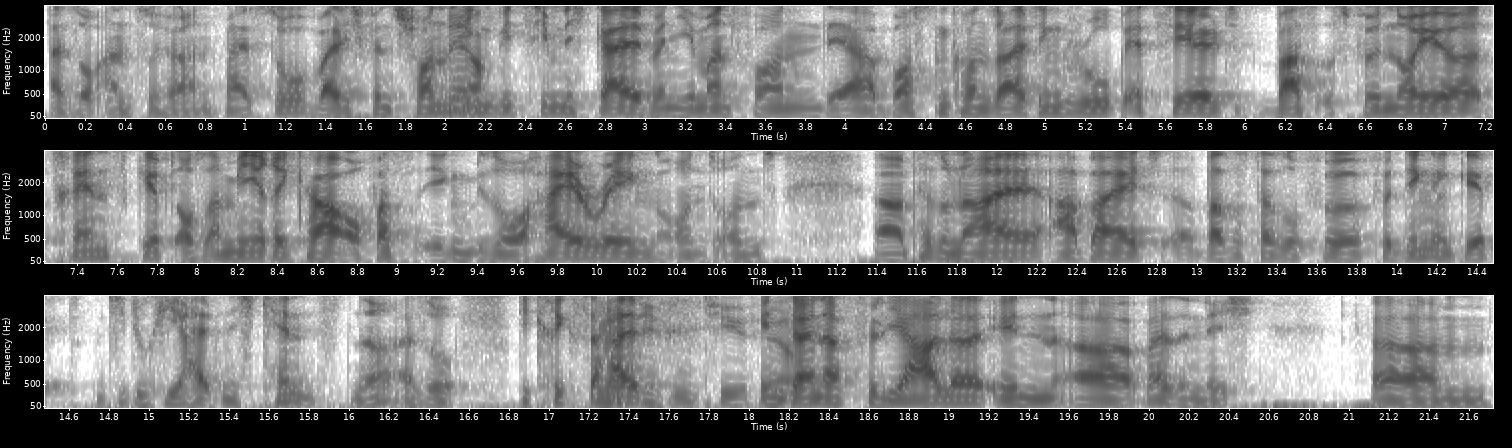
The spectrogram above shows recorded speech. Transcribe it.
also anzuhören, weißt du? Weil ich finde es schon Ja. irgendwie ziemlich geil, wenn jemand von der Boston Consulting Group erzählt, was es für neue Trends gibt aus Amerika, auch was irgendwie so Hiring und, und äh, Personalarbeit, äh, was es da so für, für Dinge gibt, die du hier halt nicht kennst, ne? Also die kriegst du Ja, halt in ja. deiner Filiale in, äh, weiß ich nicht, ähm,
